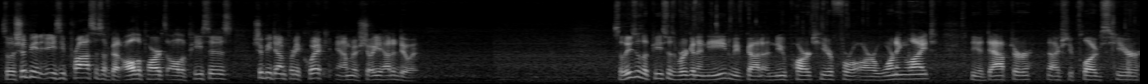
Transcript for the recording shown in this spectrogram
So this should be an easy process. I've got all the parts, all the pieces. Should be done pretty quick, and I'm going to show you how to do it. So these are the pieces we're going to need. We've got a new part here for our warning light the adapter that actually plugs here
